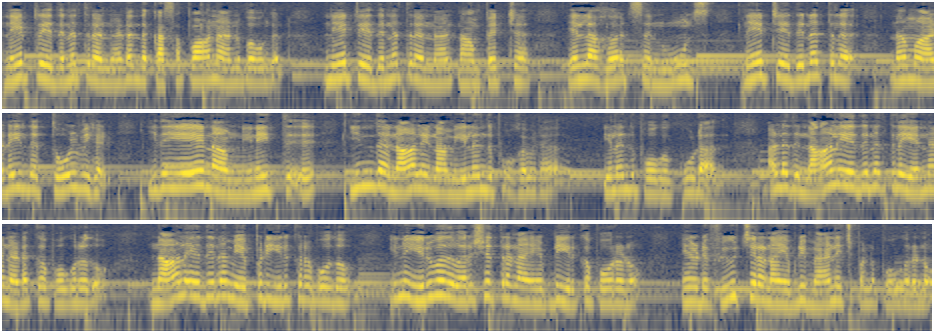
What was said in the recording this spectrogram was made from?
நேற்றைய தினத்தில் நடந்த கசப்பான அனுபவங்கள். நேற்றைய தினத்தில் நாம் பெற்ற எல்லா ஹர்ட்ஸ் அண்ட் வூன்ஸ் நேற்றைய தினத்தில் நம்ம அடைந்த தோல்விகள். இதையே நாம் நினைத்து இந்த நாளை நாம் இழந்து போக விட இழந்து போகக்கூடாது அல்லது நாளைய தினத்தில் என்ன நடக்க போகிறதோ நாளைய தினம் எப்படி இருக்கிற போதோ இன்னும் இருபது வருஷத்தில் நான் எப்படி இருக்க போகிறனோ என்னுடைய ஃப்யூச்சரை நான் எப்படி மேனேஜ் பண்ண போகிறனோ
